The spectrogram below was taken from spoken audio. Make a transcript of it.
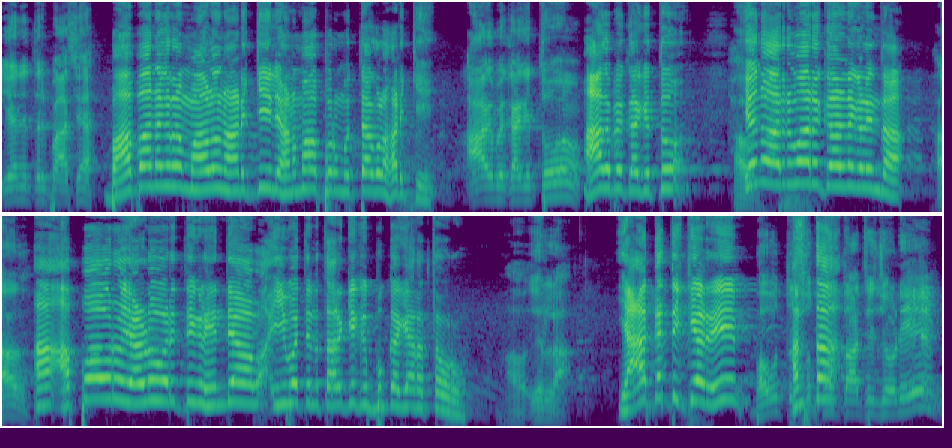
ಏನೈತ್ರಿಪ್ಪ ಆಸೆ? ಬಾಬಾನಗರ ಮಾಳೋನ್ ಹಾಡ್ಕಿ ಇಲ್ಲಿ ಹನುಮಾಪುರ ಮುತ್ಯಾಗಳು ಹಡಕಿ. ಆಗಬೇಕಾಗಿತ್ತು. ಆಗಬೇಕಾಗಿತ್ತು. ಏನೋ ಅನಿವಾರ್ಯ ಕಾರಣಗಳಿಂದ ಹೌದು. ಆ ಅಪ್ಪ ಅವರು ಎರಡೂವರೆ ತಿಂಗಳ ಹಿಂದೆ ಇವತ್ತಿನ ತಾರೀಕಿಗೆ ಬುಕ್ ಆಗ್ಯಾರತ್ತ ಅವರು. ಹೌದು ಇಲ್ಲ. ಯಾಕತ್ತಿ ಕೇಳ್ರಿ? ಅಂತ- ಜೋಡಿ.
